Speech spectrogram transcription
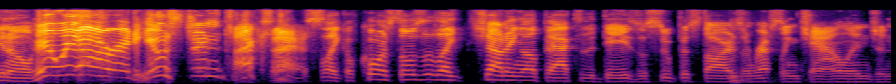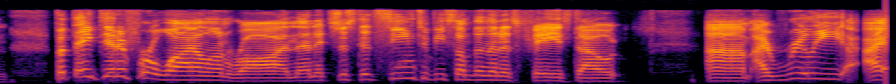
you know, here we are in Houston, Texas. Like, of course, those are like shouting out back to the days of superstars and wrestling challenge, and but they did it for a while on Raw, and then it's just it seemed to be something that has phased out. Um, I really, I,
